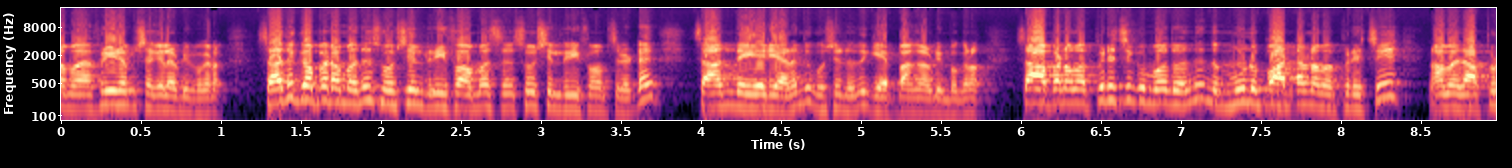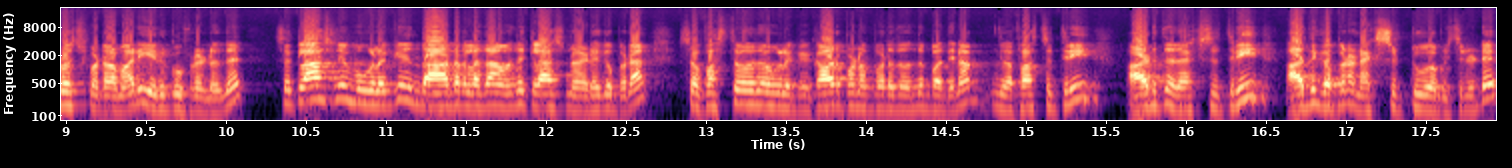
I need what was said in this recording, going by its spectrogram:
நம்ம ஃப்ரீடம் ஸ்ட்ரகல் அப்படி பார்க்குறோம் ஸோ அதுக்கப்புறம் வந்து சோஷியல் ரீஃபார்மர்ஸ் சோஷியல் ரீஃபார்ம் சொல்லிட்டு ஸோ அந்த ஏரியால இருந்து கொஸ்டின் வந்து கேட்பாங்க அப்படி பார்க்குறோம் ஸோ அப்போ நம்ம பிரிச்சுக்கும் போது வந்து இந்த மூணு பாட்டாக நம்ம பிரித்து நம்ம இதை அப்ரோச் பண்ணுற மாதிரி இருக்கும் ஃப்ரெண்ட் வந்து. ஸோ கிளாஸ்லேயும் உங்களுக்கு இந்த ஆர்டரில் தான் வந்து கிளாஸ் நான் எடுக்க போகிறேன் ஸோ ஃபர்ஸ்ட் வந்து உங்களுக்கு கவர் பண்ண போகிறது வந்து பார்த்தீங்கன்னா இந்த ஃபர்ஸ்ட் த்ரீ அடுத்து நெக்ஸ்ட் த்ரீ அதுக்கப்புறம் நெக்ஸ்ட் டூ அப்படின்னு சொல்லிட்டு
